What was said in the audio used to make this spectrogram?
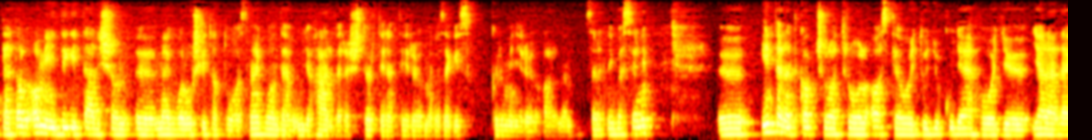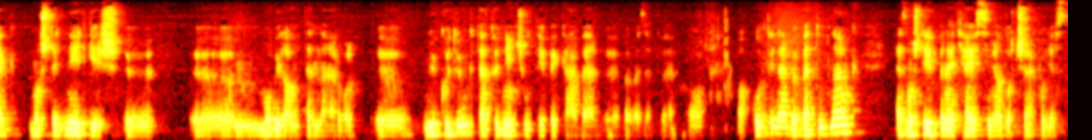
Tehát ami digitálisan megvalósítható, az megvan, de úgy a hardveres történetéről, meg az egész körülményéről arra nem szeretnék beszélni. Internet kapcsolatról azt kell, hogy tudjuk ugye, hogy jelenleg most egy 4G-s mobil antennáról működünk, tehát hogy nincs UTP kábel bevezetve a, a konténerbe, be tudnánk. Ez most éppen egy helyszíni adottság, hogy ezt,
